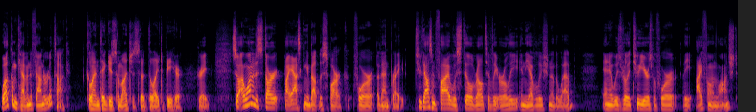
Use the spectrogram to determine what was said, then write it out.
Welcome, Kevin, to Founder Real Talk. Glenn, thank you so much. It's a delight to be here. Great. So I wanted to start by asking about the spark for Eventbrite. 2005 was still relatively early in the evolution of the web, and it was really two years before the iPhone launched.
